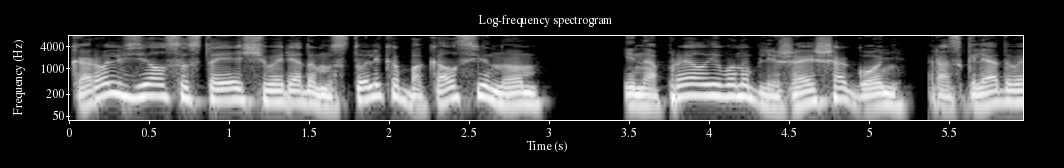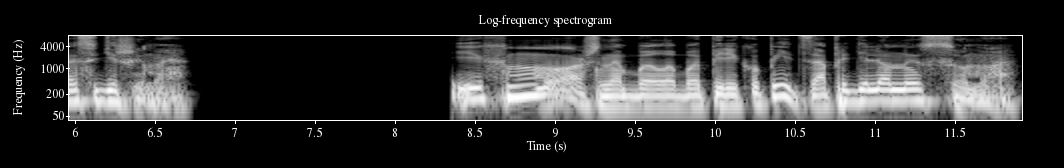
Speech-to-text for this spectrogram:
король взял со стоящего рядом столика бокал с вином и направил его на ближайший огонь, разглядывая содержимое. Их можно было бы перекупить за определенную сумму.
